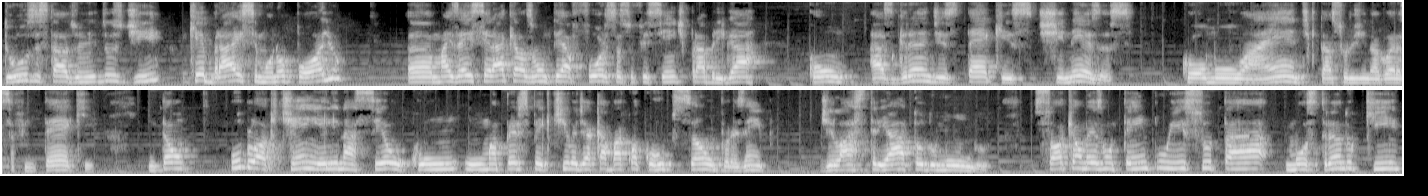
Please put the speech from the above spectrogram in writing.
dos Estados Unidos de quebrar esse monopólio. Uh, mas aí será que elas vão ter a força suficiente para brigar com as grandes techs chinesas? como a Ant, que está surgindo agora, essa fintech. Então, o blockchain ele nasceu com uma perspectiva de acabar com a corrupção, por exemplo, de lastrear todo mundo. Só que ao mesmo tempo isso está mostrando que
